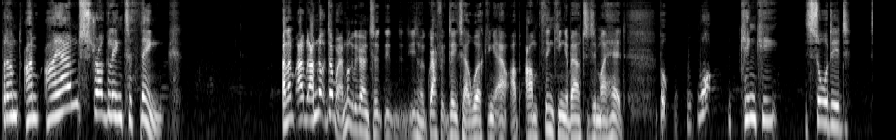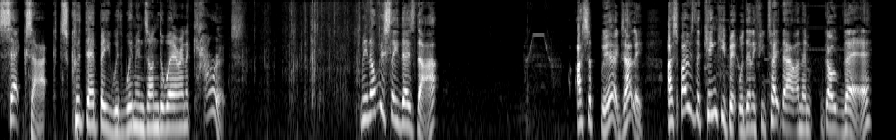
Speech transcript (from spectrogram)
But I'm, I'm, I am struggling to think. And I'm, I'm not. Don't worry. I'm not going to go into you know graphic detail working it out. I'm, thinking about it in my head. But what kinky, sordid sex acts could there be with women's underwear and a carrot? I mean, obviously there's that. I sup- yeah, exactly. I suppose the kinky bit would then, if you take that out and then go there.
